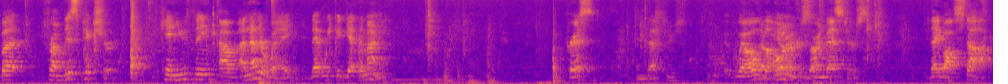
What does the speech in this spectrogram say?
But from this picture, can you think of another way that we could get the money? Chris? Investors. Well, the owners are investors. They bought stock.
